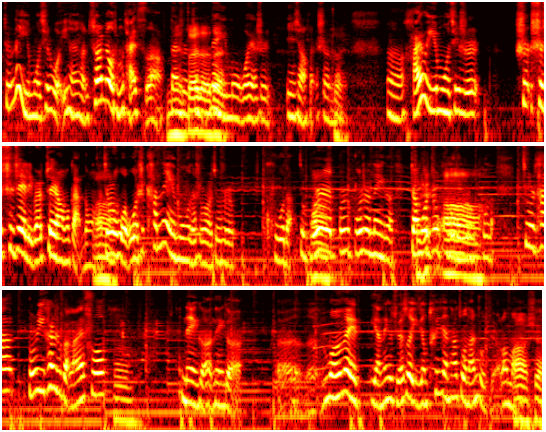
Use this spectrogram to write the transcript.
就那一幕，其实我印象也很，虽然没有什么台词啊，嗯但是就那一幕我也是印象很深的。对。嗯，还有一幕其实是是是这里边最让我感动的，啊。就是我我是看那一幕的时候就是哭的，就不是、啊。不是不是那个张柏芝哭的，啊。不是哭的，就是他不是一开始本来说嗯那个那个呃呃莫文蔚演那个角色已经推荐他做男主角了嘛，啊是，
